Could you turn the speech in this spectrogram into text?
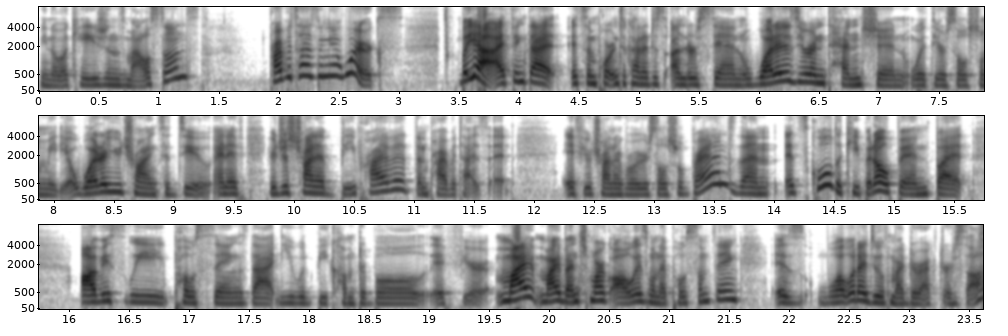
you know, occasions, milestones, privatizing it works. But yeah, I think that it's important to kind of just understand what is your intention with your social media? What are you trying to do? And if you're just trying to be private, then privatize it. If you're trying to grow your social brand, then it's cool to keep it open, but obviously post things that you would be comfortable if you're my my benchmark always when I post something is what would I do if my director saw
